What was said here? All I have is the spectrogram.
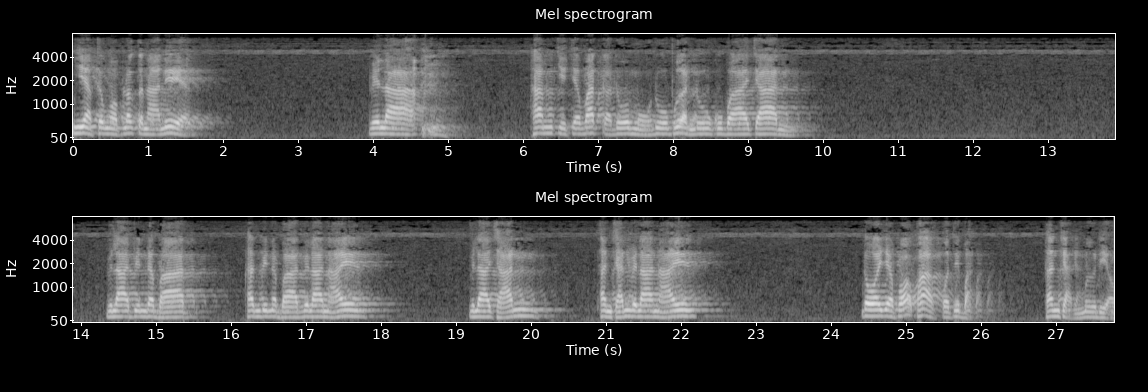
เงียบสงบลักษณะนี้เวลาทำกิจวัตรก็ดูหมู่ดูเพื่อนดูครูบาอาจารย์ เวลาบินดาบาตท่านบินดาบาตเวลาไหน เวลาฉัน ท่านฉันเวลาไหน โดยเฉพาะภาคปฏิบัติ ท่านฉันมือเดียว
